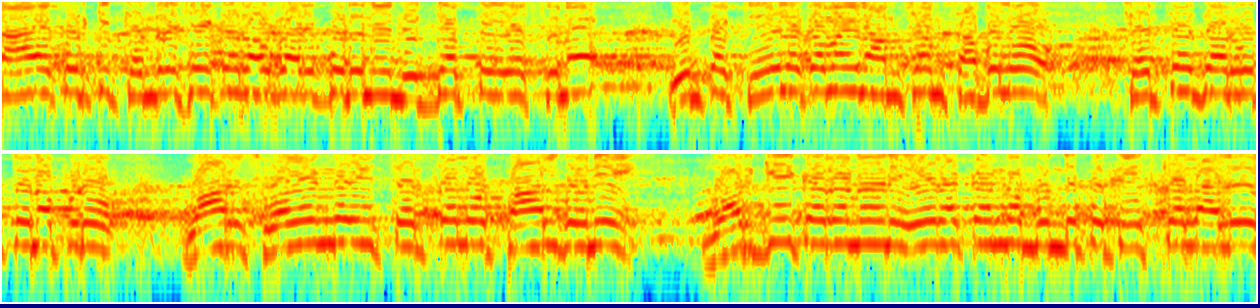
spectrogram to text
నాయకుడికి చంద్రశేఖరరావు గారికి కూడా నేను విజ్ఞప్తి చేస్తున్నా ఇంత కీలకమైన అంశం సభలో చర్చ జరుగుతున్నప్పుడు వారు స్వయంగా ఈ చర్చలో పాల్గొని వర్గీకరణను ఏ రకంగా ముందుకు తీసుకెళ్ళాలి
